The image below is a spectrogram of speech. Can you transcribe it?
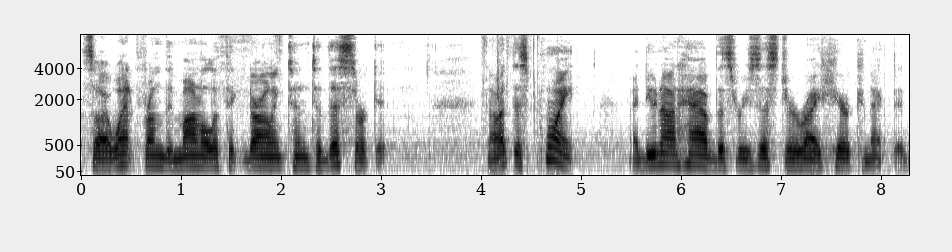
So I went from the monolithic Darlington to this circuit. Now at this point, I do not have this resistor right here connected.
